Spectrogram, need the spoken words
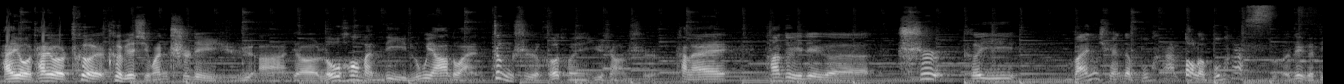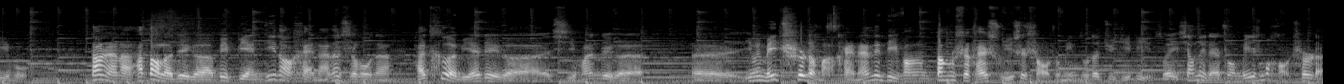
还有，他又特特别喜欢吃这鱼啊，叫蒌蒿满地芦芽短，正是河豚欲上时。看来他对这个吃可以完全的不怕，到了不怕死的这个地步。当然了，他到了这个被贬低到海南的时候呢，还特别这个喜欢这个，呃，因为没吃的嘛，海南那地方当时还属于是少数民族的聚集地，所以相对来说没什么好吃的。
